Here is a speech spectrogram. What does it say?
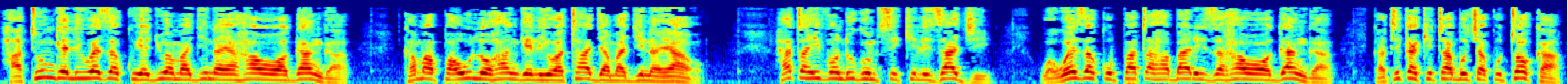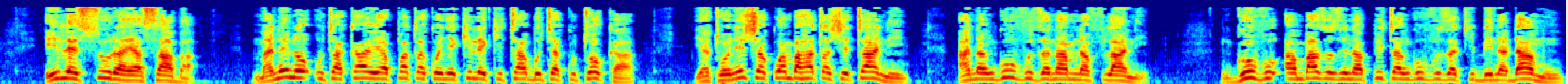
Hatungeliweza kuyajua majina ya hawa waganga kama paulo hangeliwataja majina yao hata hivyo ndugu msikilizaji waweza kupata habari za hawa waganga katika kitabu cha kutoka ile sura ya saba. Maneno utakayoyapata kwenye kile kitabu cha kutoka yatuonyesha kwamba hata shetani ana nguvu za namna fulani. Nguvu ambazo zinapita nguvu za kibinadamu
